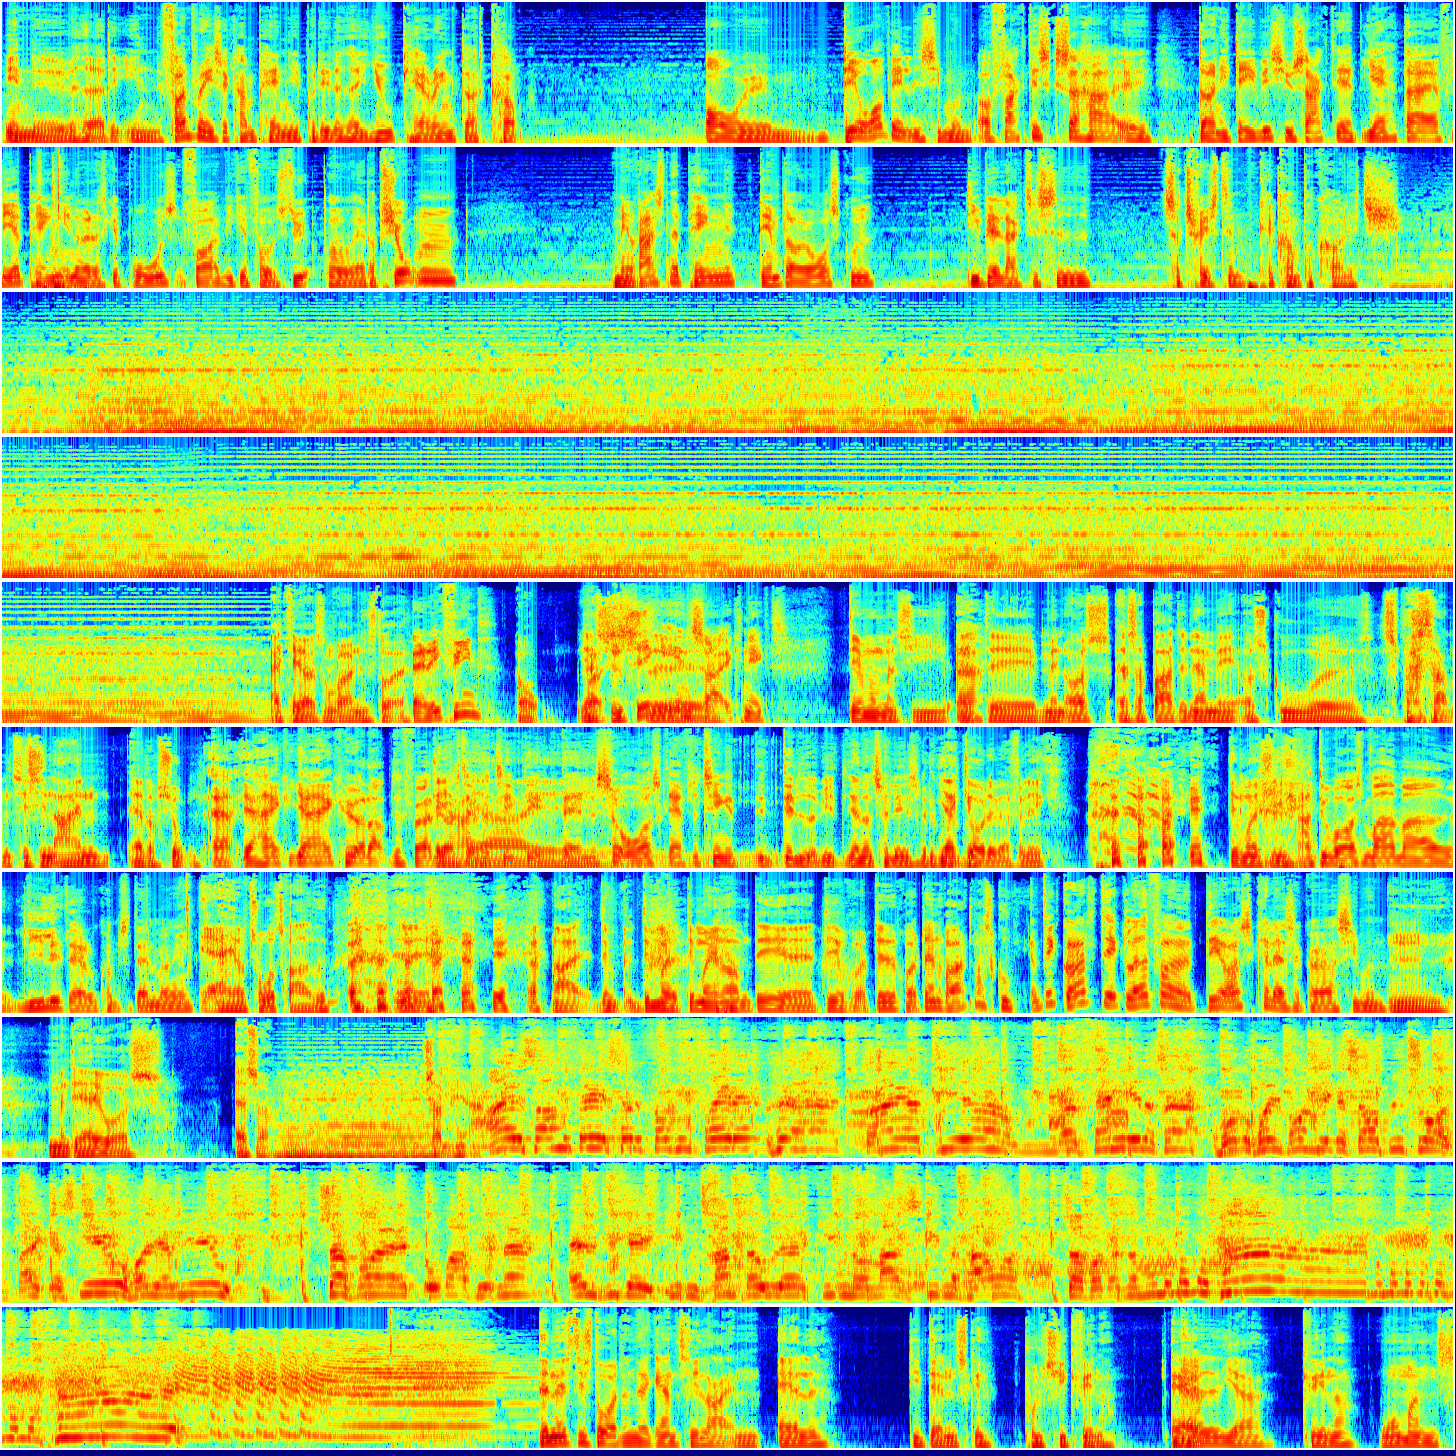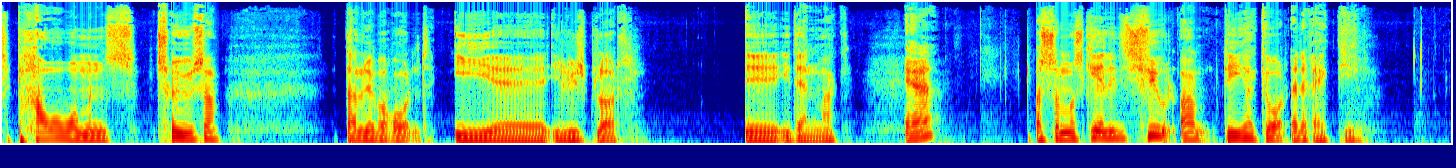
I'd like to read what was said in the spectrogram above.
en øh, hvad hedder det, en fundraiser-kampagne på det, der hedder youcaring.com. Og øh, det er overvældet, Simon. Og faktisk så har øh, Donnie Davis jo sagt, at ja, der er flere penge, end hvad der skal bruges, for at vi kan få styr på adoptionen. Men resten af pengene, dem der er i overskud, de bliver lagt til side, så Tristan kan komme på college. Ja, det er også en rørende historie. Er det ikke fint? Jo, Jeg synes, synes... ikke øh, en sej knægt. Det må man sige. Ja. Ja. At, øh, men også altså bare det der med at skulle øh, spare sammen til sin egen adoption. Ja, jeg har, ikke, jeg har ikke hørt om det før. Det, Det er også derfor, jeg jeg, tænkte, det, da jeg øh, så overskrifter, tænkte jeg, det, det lyder vildt. Jeg er nødt til at læse, hvad det går Jeg gjorde det i hvert fald ikke. Det må jeg sige. Nej, du var også meget, meget lille, da du kom til Danmark, ikke? Ja, jeg var 32. øh, nej, det, det, må, det må jeg indrømme, det, øh, det, det, den rørte mig sgu. Jamen, det er godt. Det er jeg glad for, at det også kan lade sig gøre, Simon. Mm, men det er jo også, altså, sådan her. Hej alle sammen i dag, så er det fucking fredag. Hør her, drenge og piger, hvad fanden I ellers er. Håber på, at I får en mega sjov bytur. Drik jer stive, hold jer liv. Sørg for, at du bare fyrer den af. Alle de kan give den tramp derude, giv den noget max, giv den noget power. Sørg for, at der er noget. Den næste historie, den vil jeg gerne tilegne alle de danske politikvinder. Ja. Alle jer kvinder, womans, powerwomans, tøser, der løber rundt i, øh, i lysblåt øh, i Danmark. Ja. Og som måske er lidt i tvivl om, det I har gjort er det rigtige.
